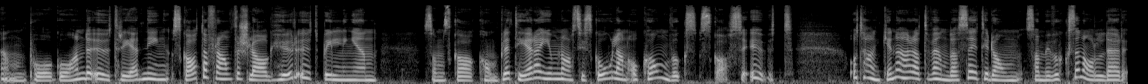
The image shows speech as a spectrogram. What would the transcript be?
En pågående utredning ska ta fram förslag hur utbildningen som ska komplettera gymnasieskolan och komvux ska se ut. Och tanken är att vända sig till de som i vuxen ålder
